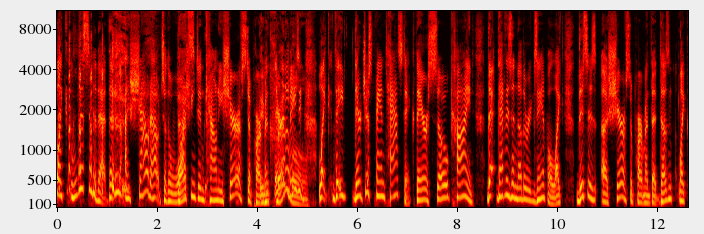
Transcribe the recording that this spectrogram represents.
Like, listen to that. That- I shout out to the Washington County Sheriff's Department. They're Incredible. amazing. Like they, they're just fantastic. They are so kind. That that is another example. Like this is a sheriff's department that doesn't like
